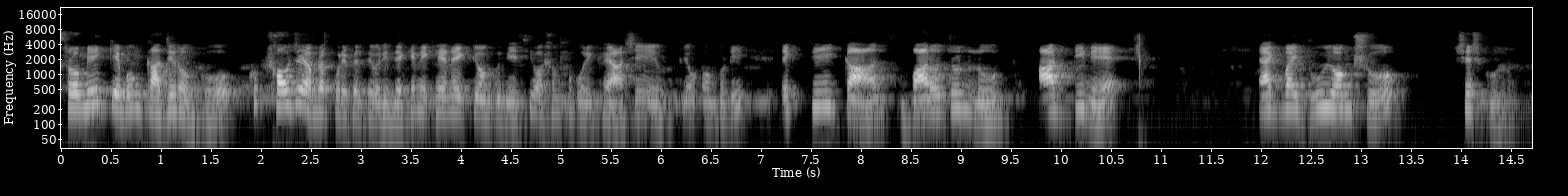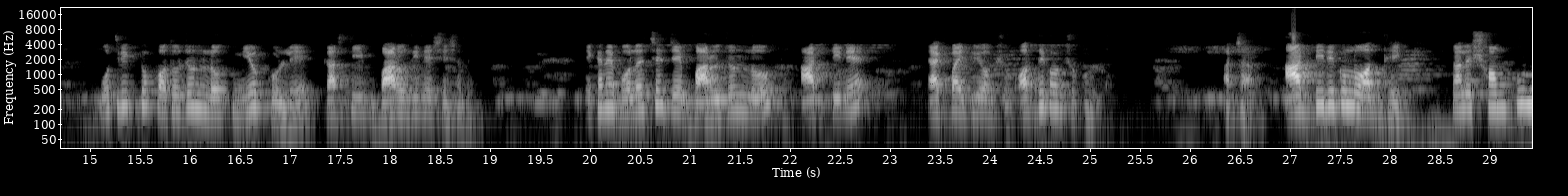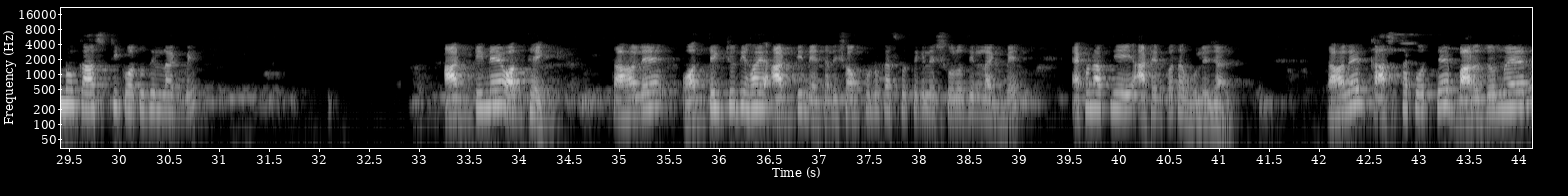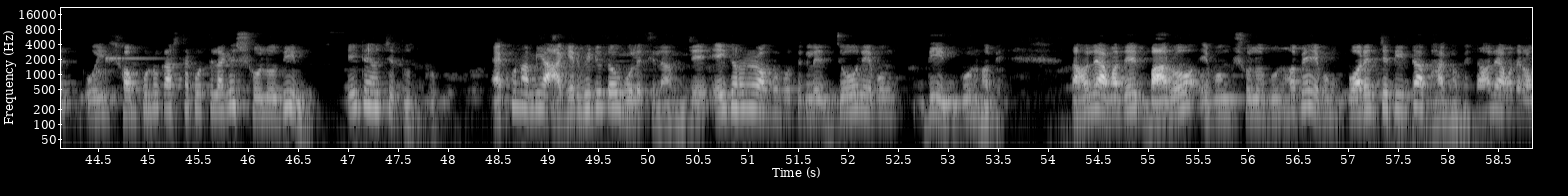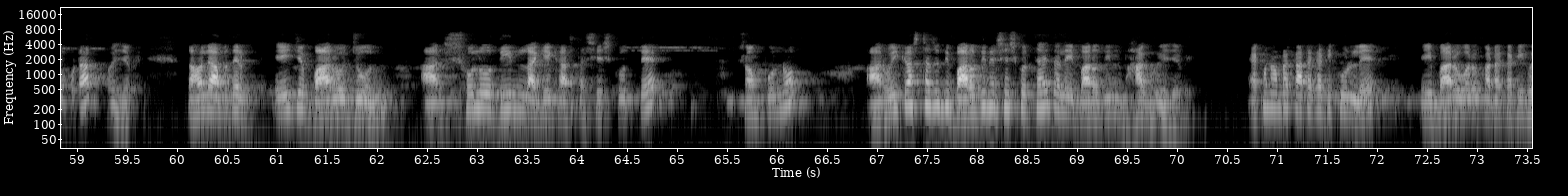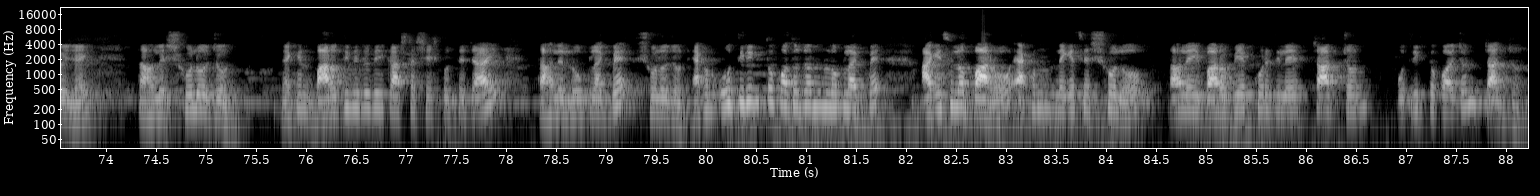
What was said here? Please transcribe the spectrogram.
শ্রমিক এবং কাজের অঙ্ক খুব সহজে আমরা করে ফেলতে পারি। দেখেন, এখানে একটি অঙ্ক দিয়েছি, অসংখ্য পরীক্ষায় আসে অঙ্কটি। একটি কাজ বারো জন লোক আট দিনে এক বাই দুই অংশ শেষ করল। অতিরিক্ত কতজন লোক নিয়োগ করলে কাজটি বারো দিনে শেষ হবে? এখানে বলেছে যে বারো জন লোক আট দিনে এক বাই দুই অংশ, অর্ধেক অংশ করল। আচ্ছা আট দিনে করল অর্ধেক। তাহলে সম্পূর্ণ কাজটি কতদিন লাগবে? আট দিনে অর্ধেক। তাহলে অর্ধেক যদি হয় আট দিনে, তাহলে সম্পূর্ণ কাজ করতে গেলে ষোলো দিন লাগবে। এখন আপনি এই আটের কথা ভুলে যান। তাহলে কাজটা করতে বারো জনের ওই সম্পূর্ণ কাজটা করতে লাগে ষোলো দিন। এইটাই হচ্ছে তথ্য। এখন আমি আগের ভিডিওতেও বলেছিলাম যে এই ধরনের অঙ্ক করতে গেলে জোন এবং দিন গুণ হবে। তাহলে আমাদের বারো এবং ষোলো গুণ হবে এবং পরের যে দিনটা ভাগ হবে, তাহলে আমাদের অঙ্কটা হয়ে যাবে। তাহলে আমাদের এই যে বারো জন আর ষোলো দিন লাগে কাজটা শেষ করতে সম্পূর্ণ। আর ওই কাজটা যদি বারো দিনে শেষ করতে হয়, তাহলে এই বারো দিন ভাগ হয়ে যাবে। এখন আমরা কাটাকাটি করলে এই বারো বারো কাটাকাটি হয়ে যায়। তাহলে ষোলো জন দেখেন বারো দিনে যদি কাজটা শেষ করতে চাই, তাহলে লোক লাগবে ষোলো জন। এখন অতিরিক্ত কতজন লোক লাগবে? আগে ছিল বারো, এখন লেগেছে ষোলো। তাহলে এই বারো বিয়ে করে দিলে চারজন, অতিরিক্ত কয়জন? চারজন।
